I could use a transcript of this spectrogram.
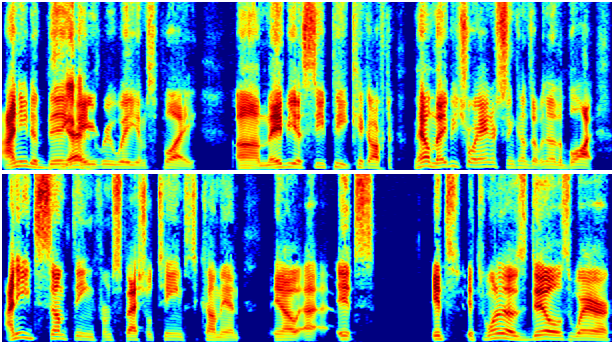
I need a big yeah. Avery Williams play. Um, maybe a CP kickoff. Hell, maybe Troy Andersen comes up with another block. I need something from special teams to come in. You know, uh, it's it's it's one of those deals where,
